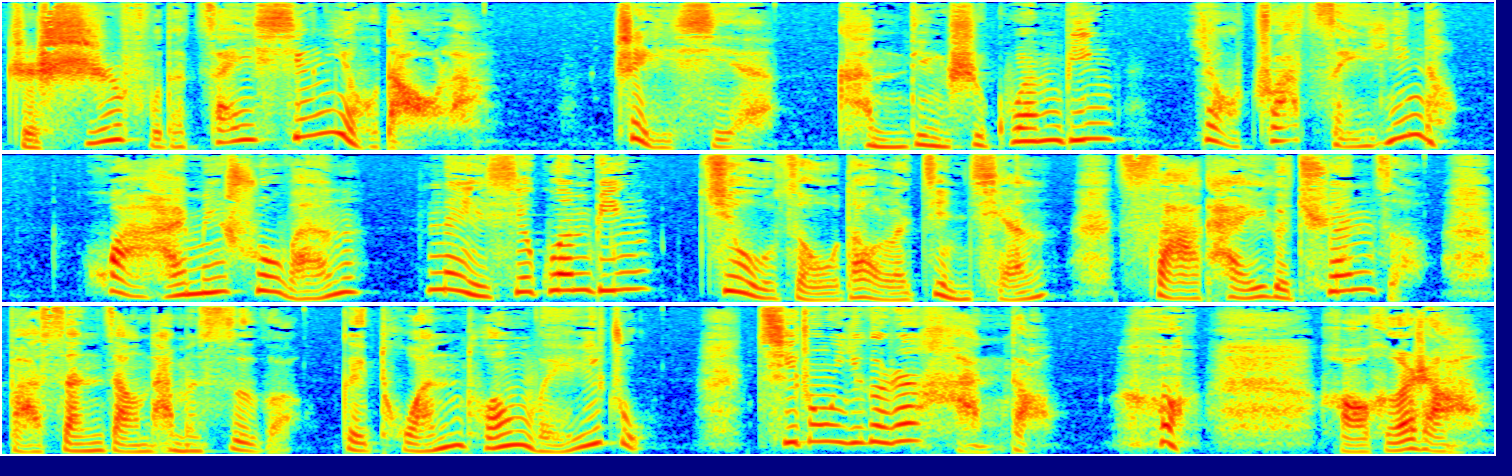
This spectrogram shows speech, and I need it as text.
这师傅的灾星又到了，这些。”肯定是官兵要抓贼呢。话还没说完，那些官兵就走到了近前，撒开一个圈子，把三藏他们四个给团团围住。其中一个人喊道：“哼，好和尚，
